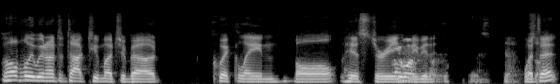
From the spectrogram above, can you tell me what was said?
hopefully we don't have to talk too much about Quick Lane Bowl history. Maybe the, yeah, what's so, that?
